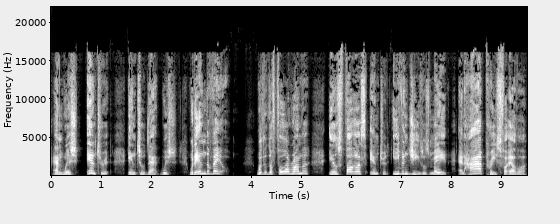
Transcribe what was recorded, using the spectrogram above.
and which entereth into that which within the veil, whither the forerunner is for us entered, even Jesus made an high priest forever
